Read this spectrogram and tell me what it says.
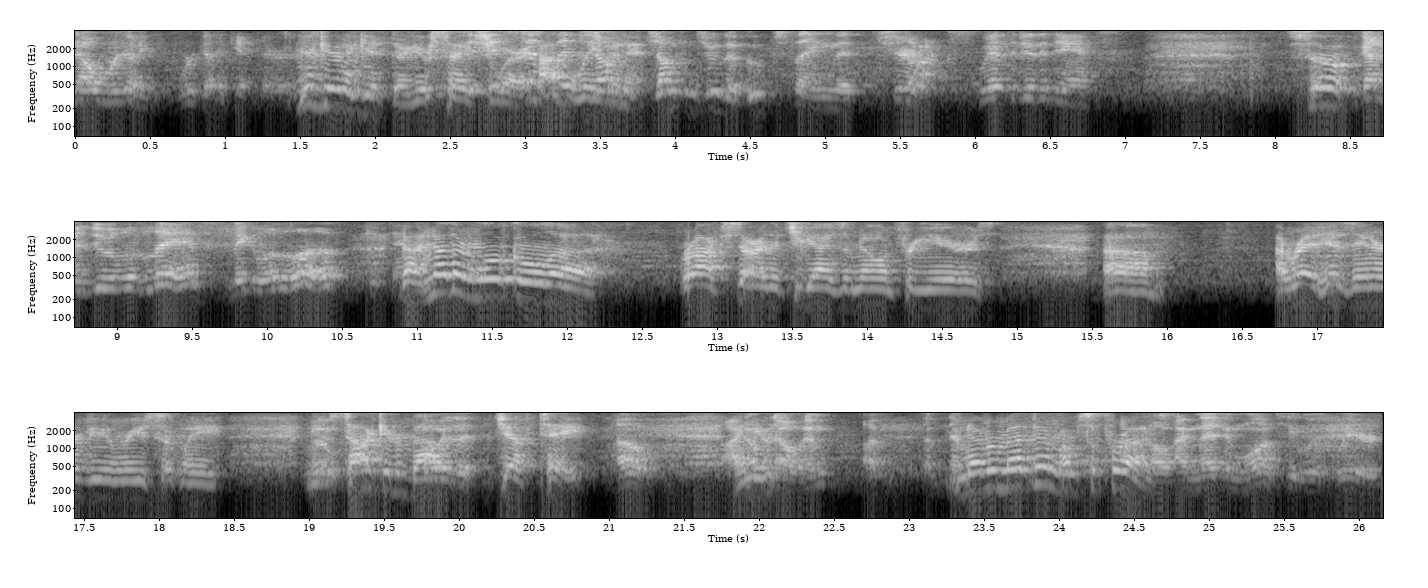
No, we're gonna we're gonna get there. you're gonna get there. You're It's Sanctuary. just I the believe jump, in it. jumping through the hoops thing that Sure. sucks. We have to do the dance. So, we Got to do a little dance, make a little love. Now, another local uh, rock star that you guys have known for years. Um, I read his interview recently. And he was talking about is it? Geoff Tate. Oh, I And don't you- know him. I've, I've never. never met him? I'm surprised. Oh, I met him once. He was weird.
